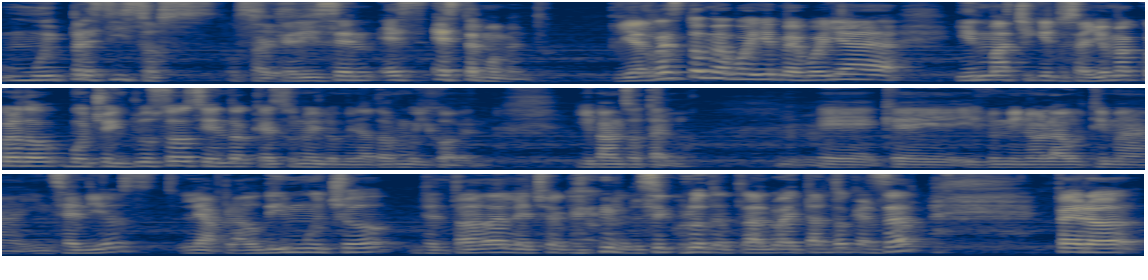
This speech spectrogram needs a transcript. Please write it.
muy precisos, o sea, Sí, que sí. dicen, es este el momento. Y el resto me voy, me voy a ir más chiquito. O sea, yo me acuerdo mucho, incluso siendo que es un iluminador muy joven, Iván Sotelo, Ujú. eh, que iluminó la última Incendios. Le aplaudí mucho de entrada el hecho de que en el círculo teatral no hay tanto que hacer. Pero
